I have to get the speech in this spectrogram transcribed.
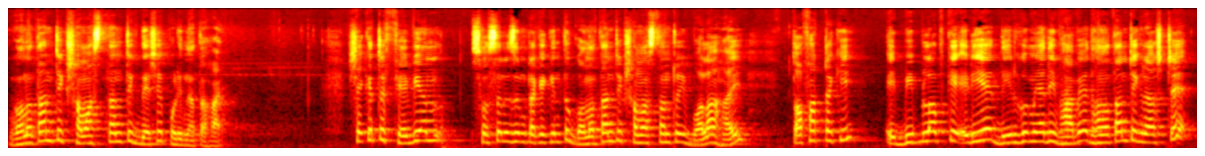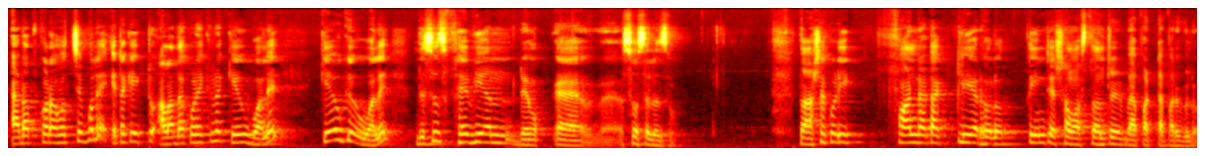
গণতান্ত্রিক, সমাজতান্ত্রিক দেশে পরিণত হয়। সেক্ষেত্রে ফেবিয়ান সোশ্যালিজমটাকে কিন্তু গণতান্ত্রিক, সমাজতন্ত্রই বলা হয়। তফাৎটা কি? এই বিপ্লবকে এড়িয়ে দীর্ঘমেয়াদীভাবে ধনতান্ত্রিক রাষ্ট্রে অ্যাডাপ্ট করা হচ্ছে বলে এটাকে একটু আলাদা করে কেউ বলে। কেউ কেউ বলে দিস ইজ ফেভিয়ান সোশ্যালিজম তো আশা করি ফান্ডাটা ক্লিয়ার হলো তিনটে সমাজতন্ত্রের ব্যাপার ট্যাপারগুলো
